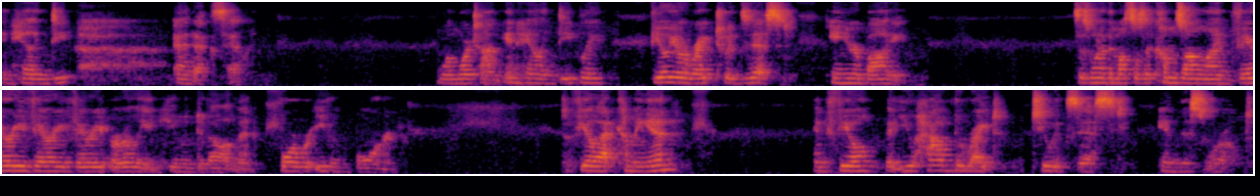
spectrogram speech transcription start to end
Inhaling deep and exhaling. One more time, inhaling deeply. Feel your right to exist in your body. This is one of the muscles that comes online very, very, very early in human development, before we're even born. So feel that coming in and feel that you have the right to exist in this world.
